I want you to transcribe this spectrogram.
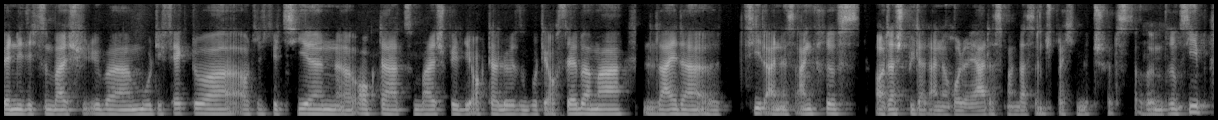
wenn die sich zum Beispiel über Multifactor authentifizieren, äh, Okta zum Beispiel, die Okta-Lösung wurde ja auch selber mal leider äh, Ziel eines Angriffs. Auch das spielt halt eine Rolle, ja, dass man das entsprechend mitschützt. Also im Prinzip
